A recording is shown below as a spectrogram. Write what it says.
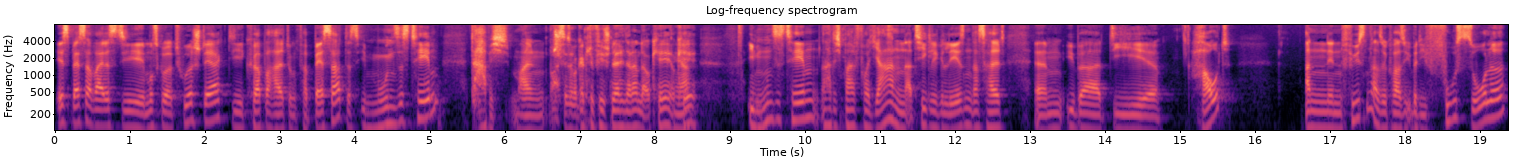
ist besser, weil es die Muskulatur stärkt, die Körperhaltung verbessert, das Immunsystem. Da habe ich mal ein Boah, das ist aber ganz schön viel schnell hintereinander. Okay, okay. Ja. Immunsystem hatte ich mal vor Jahren einen Artikel gelesen, dass halt ähm, über die Haut an den Füßen, also quasi über die Fußsohle,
